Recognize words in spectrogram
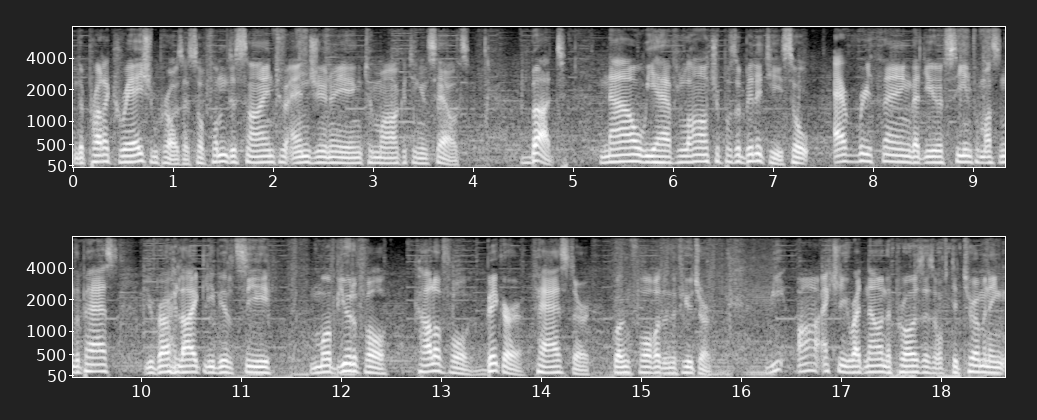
in the product creation process, so from design to engineering to marketing and sales. But now we have larger possibilities, so everything that you have seen from us in the past, you very likely will see more beautiful, colorful, bigger, faster going forward in the future. We are actually right now in the process of determining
